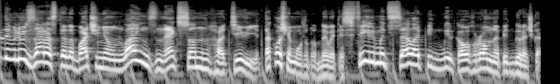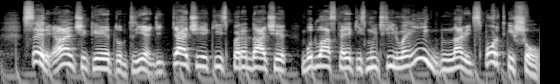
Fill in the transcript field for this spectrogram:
дивлюсь зараз телебачення онлайн з Nexon TV. Також я можу тут дивитись фільми, ціла підбірка, огромна підбірочка. Серіальчики, тут є дитячі якісь передачі, будь ласка, якісь мультфільми, і навіть спорт і шоу.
